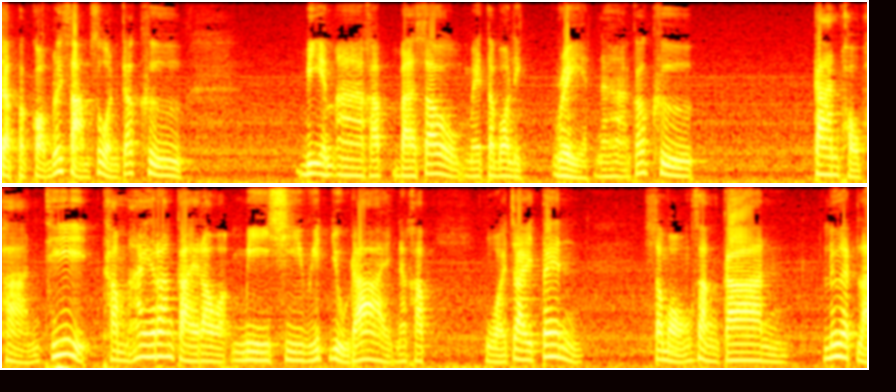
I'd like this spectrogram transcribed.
จะประกอบด้วย 3 ส่วนก็คือ BMR ครับ basal metabolic rate นะฮะ ก็คือการเผาผลาญที่ทำให้ร่างกายเราอะมีชีวิตอยู่ได้นะครับ หัวใจเต้น สมองสั่งการ เลือดไหล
